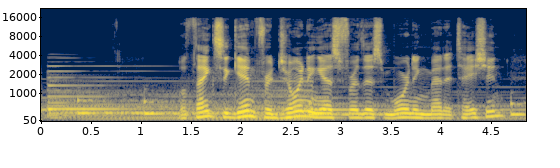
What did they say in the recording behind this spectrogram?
Well, thanks again for joining us for this morning meditation.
